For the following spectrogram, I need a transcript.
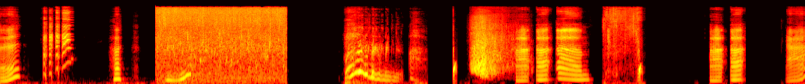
えは、あ、あ、あ。あ、あ、あ、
